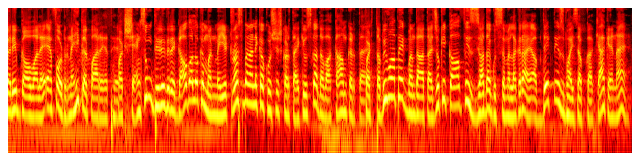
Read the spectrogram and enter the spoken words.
गरीब गाँव वाले एफोर्ड नहीं कर पा रहे थे बट शैंगसुंग धीरे धीरे गाँव वालों के मन में ये ट्रस्ट बनाने का कोशिश करता है कि उसका दवा काम करता है बट तभी वहाँ पे एक बंदा आता है जो कि काफ़ी ज़्यादा गुस्से में लग रहा है अब देखते इस भाई साहब का क्या कहना है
